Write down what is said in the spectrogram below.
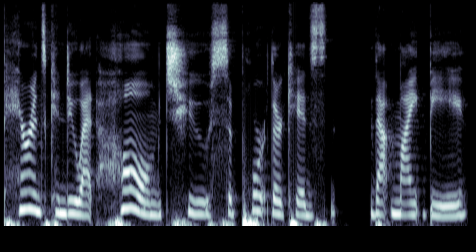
parents can do at home to support their kids that might be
